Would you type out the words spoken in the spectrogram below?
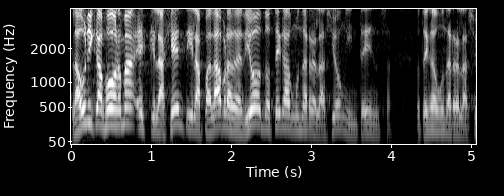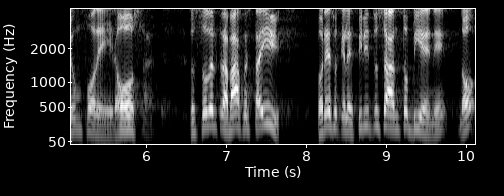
La única forma es que la gente y la palabra de Dios no tengan una relación intensa, no tengan una relación poderosa. Entonces todo el trabajo está ahí. Por eso que el Espíritu Santo viene, ¿no?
